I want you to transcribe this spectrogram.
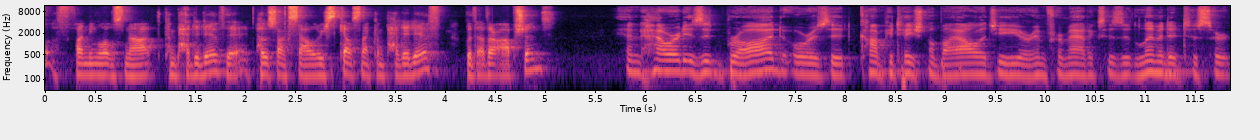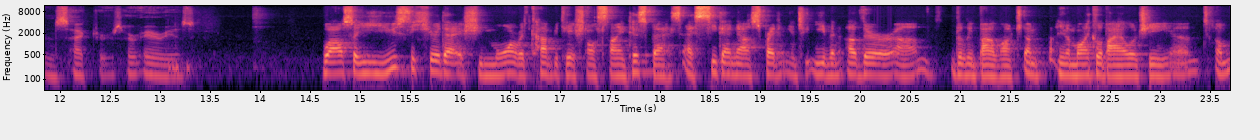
of funding level is not competitive, the postdoc salary scale is not competitive with other options. And Howard, is it broad or is it computational biology or informatics? Is it limited to certain sectors or areas? Well, so you used to hear that issue more with computational scientists, but I, I see that now spreading into even other um, really biological, um, you know, molecular biology, uh, um,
